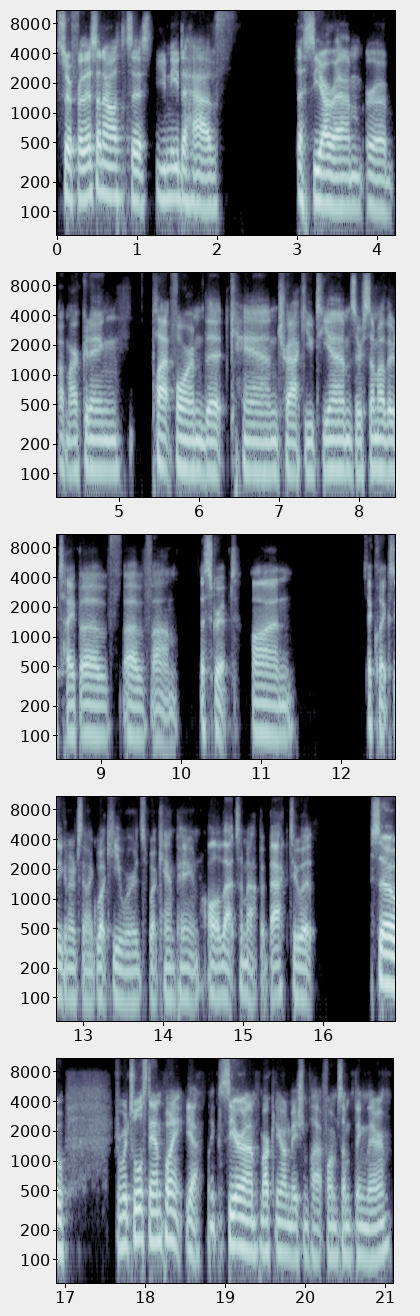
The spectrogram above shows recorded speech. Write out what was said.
So for this analysis, you need to have a CRM or a, a marketing platform that can track UTMs or some other type of of um, a script on a click, so you can understand like what keywords, what campaign, all of that to map it back to it. So from a tool standpoint, yeah, like CRM, marketing automation platform, something there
